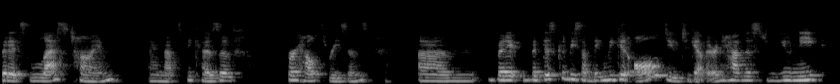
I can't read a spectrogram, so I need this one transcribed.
but it's less time and that's because of for health reasons. Um, but it, but this could be something we could all do together and have this unique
